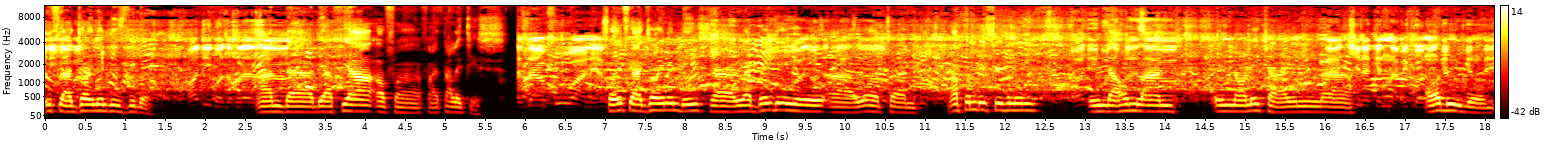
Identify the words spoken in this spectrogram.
If you are joining this video, and uh, their fear of uh, fatalities. So if you are joining this, uh, we are bringing you uh, what um, happened this evening in the homeland in Onitsha, in uh, Oduigbo,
